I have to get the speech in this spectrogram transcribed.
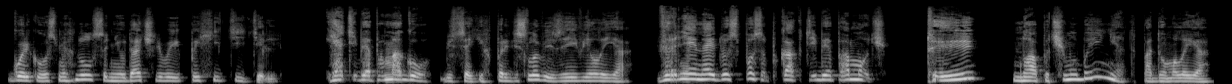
— горько усмехнулся неудачливый похититель. «Я тебе помогу», — без всяких предисловий заявила я. «Вернее, найду способ, как тебе помочь». «Ты?» «Ну а почему бы и нет?» — подумала я.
